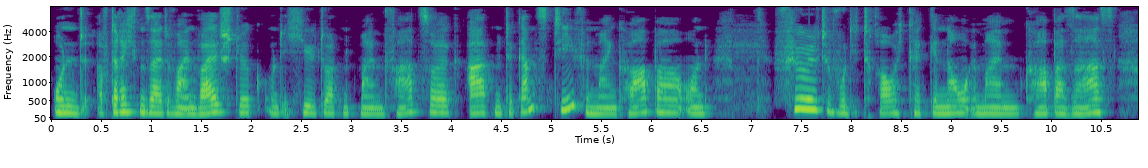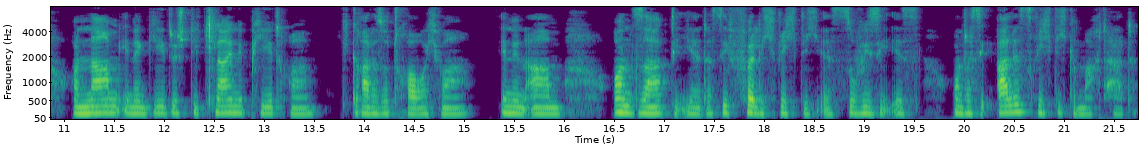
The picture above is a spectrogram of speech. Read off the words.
Und auf der rechten Seite war ein Waldstück und ich hielt dort mit meinem Fahrzeug, atmete ganz tief in meinen Körper und fühlte, wo die Traurigkeit genau in meinem Körper saß und nahm energetisch die kleine Petra, die gerade so traurig war, in den Arm und sagte ihr, dass sie völlig richtig ist, so wie sie ist und dass sie alles richtig gemacht hat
